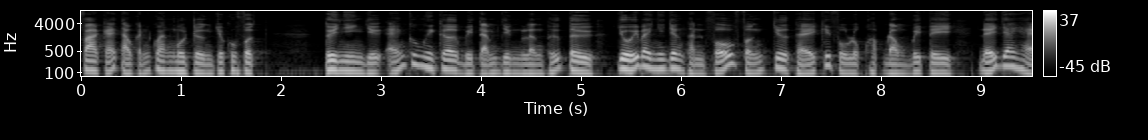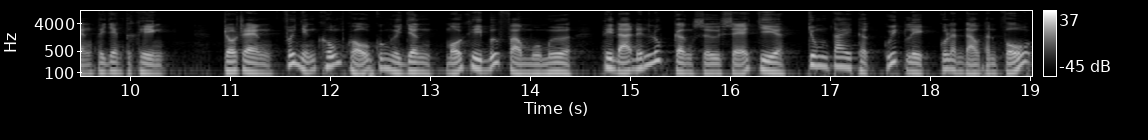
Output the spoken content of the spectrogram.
và cải tạo cảnh quan môi trường cho khu vực. Tuy nhiên, dự án có nguy cơ bị tạm dừng lần thứ tư dù Ủy ban Nhân dân thành phố vẫn chưa thể ký phụ lục hợp đồng BT để gia hạn thời gian thực hiện. Rõ ràng, với những khốn khổ của người dân mỗi khi bước vào mùa mưa, thì đã đến lúc cần sự sẻ chia, chung tay thật quyết liệt của lãnh đạo thành phố.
